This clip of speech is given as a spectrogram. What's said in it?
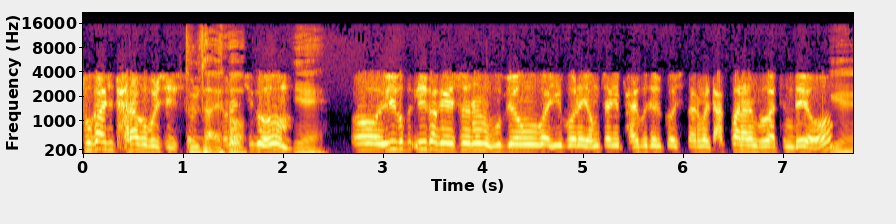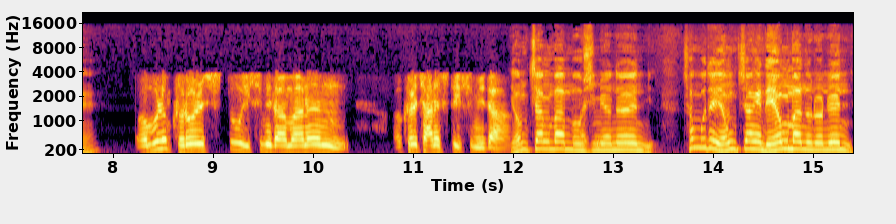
두 가지 다라고 볼 수 있어요. 둘 다요? 저는 지금 예. 어, 일각, 일각에서는 우병우가 이번에 영장이 발부될 것이라는 걸 낙관하는 것 같은데요. 예. 어, 물론 그럴 수도 있습니다만은 어, 그렇지 않을 수도 있습니다. 영장만 보시면은 청구된 영장의 내용만으로는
